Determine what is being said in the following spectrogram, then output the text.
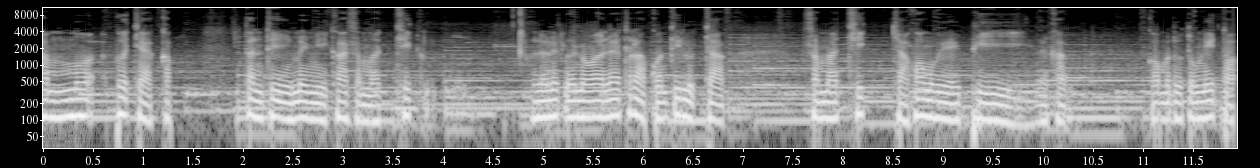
ทำเพื่อแจกกับท่านที่ไม่มีค่าสมาชิกเล็กๆน้อยๆและสำหรับคนที่หลุดจากสมาชิกจากห้อง VIP นะครับ ก็มาดูตรงนี้ต่อ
